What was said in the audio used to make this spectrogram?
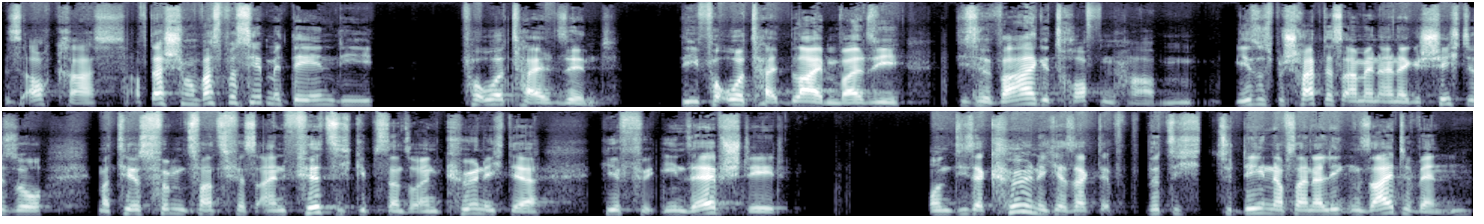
das ist auch krass. Auf das schauen, was passiert mit denen, die verurteilt sind die verurteilt bleiben, weil sie diese Wahl getroffen haben. Jesus beschreibt das einmal in einer Geschichte so, Matthäus 25, Vers 41 gibt es dann so einen König, der hier für ihn selbst steht. Und dieser König, er sagt, er wird sich zu denen auf seiner linken Seite wenden.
